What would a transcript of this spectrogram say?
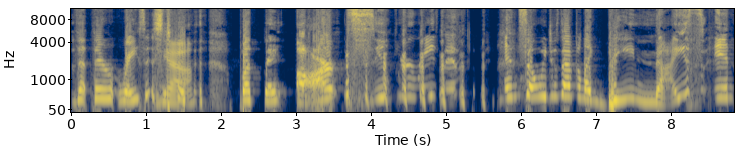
that they're racist. Yeah. but they are super racist. And so we just have to like be nice. And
